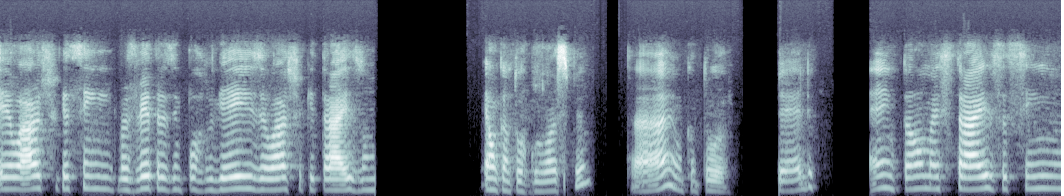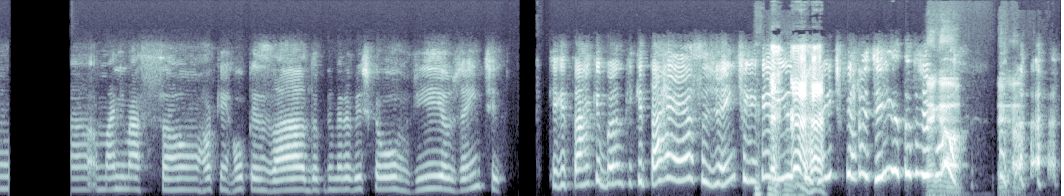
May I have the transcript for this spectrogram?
eu acho que assim, as letras em português, eu acho que traz um é um cantor gospel, tá? É um cantor evangélico, né? então, mas traz assim uma, animação, rock and roll pesado. A primeira vez que eu ouvi, eu, gente, que guitarra, que banco, que guitarra é essa, gente? Que que é isso? gente, Fernandinho, tudo de Legal. bom. Legal.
